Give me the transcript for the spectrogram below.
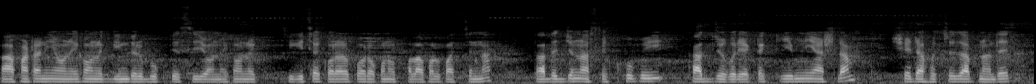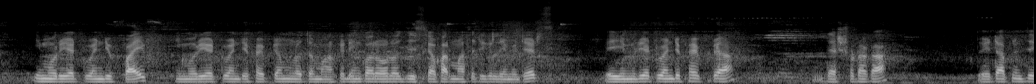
পা ফাটা নিয়ে অনেক অনেক দিন ধরে ভুগতেছি, অনেক অনেক চিকিৎসা করার পরও কোনো ফলাফল পাচ্ছেন না। তাদের জন্য আজকে খুবই কার্যকরী একটা ক্রিম নিয়ে আসলাম। সেটা হচ্ছে যে আপনাদের Emoria twenty five Emoria twenty ফাইভটা মূলত মার্কেটিং করা হলো জিসকা ফার্মাসিউটিক্যাল লিমিটেডস এই ইমোরিয়া টোয়েন্টি ফাইভটা দেড়শো টাকা। তো এটা আপনি যে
